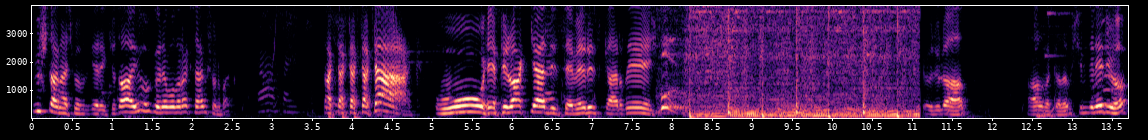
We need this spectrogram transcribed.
3 tane açmamız gerekiyor. Daha yok. Görev olarak saymış onu bak. Aa sen. Tak tak tak tak tak. Oo Happy Rock geldi. Severiz kardeş. Ödülü al. Al bakalım. Şimdi ne diyor?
